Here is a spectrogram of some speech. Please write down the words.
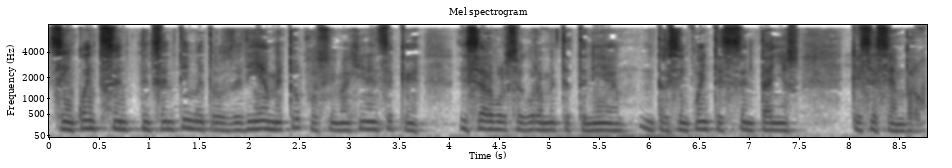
50 cent- centímetros de diámetro, pues imagínense que ese árbol seguramente tenía entre 50 y 60 años que se sembró.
